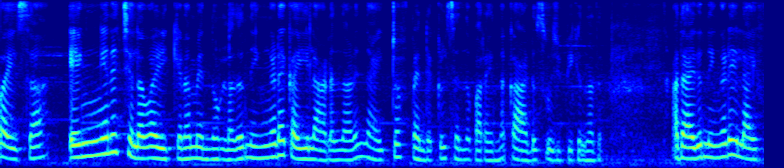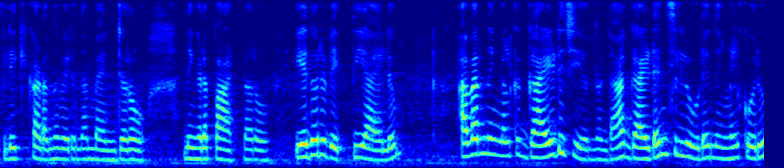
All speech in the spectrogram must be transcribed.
പൈസ എങ്ങനെ ചിലവഴിക്കണം എന്നുള്ളത് നിങ്ങളുടെ കയ്യിലാണെന്നാണ് നൈറ്റ് ഓഫ് പെന്റക്കിൾസ് എന്ന് പറയുന്ന കാർഡ് സൂചിപ്പിക്കുന്നത്. അതായത് നിങ്ങളുടെ ലൈഫിലേക്ക് കടന്നു വരുന്ന മെന്ററോ നിങ്ങളുടെ പാർട്ട്ണറോ ഏതൊരു വ്യക്തിയായാലും അവർ നിങ്ങൾക്ക് ഗൈഡ് ചെയ്യുന്നുണ്ട്. ആ ഗൈഡൻസിലൂടെ നിങ്ങൾക്കൊരു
